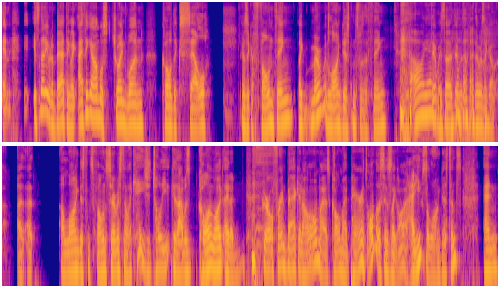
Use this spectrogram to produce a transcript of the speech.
and it's not even a bad thing. Like I think I almost joined one called Excel. There's like a phone thing. Like remember when long distance was a thing? oh yeah, There was a there was a, there was like a a, a, a long distance phone service. And they're like, hey, you should totally because I was calling long. I had a girlfriend back at home. I was calling my parents. All those things. Like oh, I used a long distance, and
